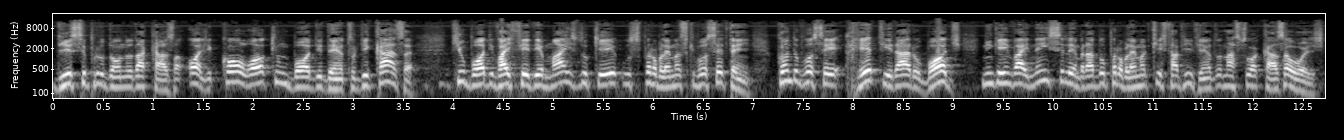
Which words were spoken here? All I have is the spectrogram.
disse para o dono da casa: olhe, coloque um bode dentro de casa, que o bode vai feder mais do que os problemas que você tem. Quando você retirar o bode, ninguém vai nem se lembrar do problema que está vivendo na sua casa hoje.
